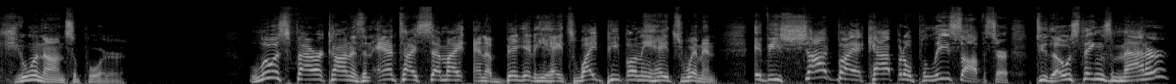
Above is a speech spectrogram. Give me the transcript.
QAnon supporter. Louis Farrakhan is an anti Semite and a bigot. He hates white people and he hates women. If he's shot by a Capitol police officer, do those things matter?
